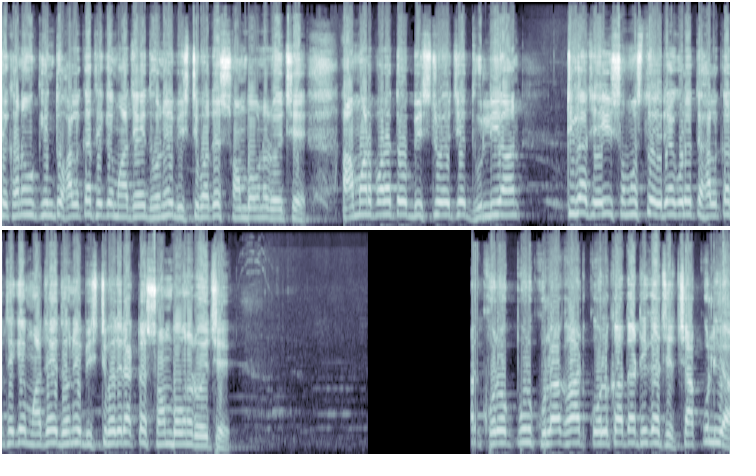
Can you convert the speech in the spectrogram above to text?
সেখানেও কিন্তু হালকা থেকে মাঝারি ধরনের বৃষ্টিপাতের সম্ভাবনা রয়েছে। আমার পাড়াতেও বৃষ্টি রয়েছে, ধুলিয়ান, ঠিক আছে, এই সমস্ত এরিয়াগুলোতে হালকা থেকে মাঝারি ধরনের বৃষ্টিপাতের একটা সম্ভাবনা রয়েছে। খড়গপুর, কোলাঘাট, কলকাতা, ঠিক আছে, চাকুলিয়া,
